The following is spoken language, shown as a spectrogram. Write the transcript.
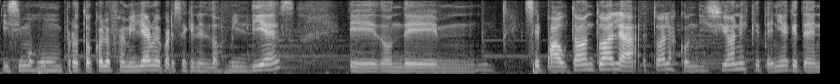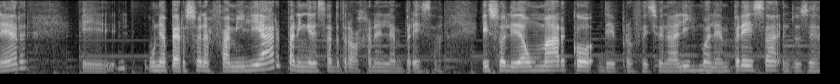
Hicimos un protocolo familiar, me parece que en el 2010, eh, donde mm, se pautaban todas las condiciones que tenía que tener eh, una persona familiar para ingresar a trabajar en la empresa. Eso le da un marco de profesionalismo a la empresa, entonces,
